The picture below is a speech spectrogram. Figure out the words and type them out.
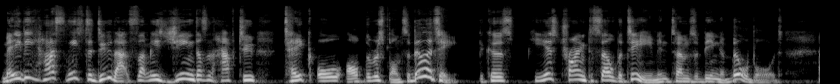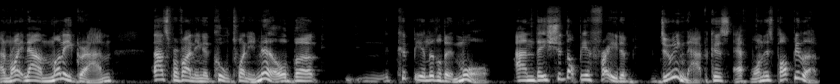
Maybe Haas needs to do that so that means Gene doesn't have to take all of the responsibility because he is trying to sell the team in terms of being a billboard. And right now, MoneyGram, that's providing a cool 20 mil, but it could be a little bit more. And they should not be afraid of doing that because F1 is popular.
